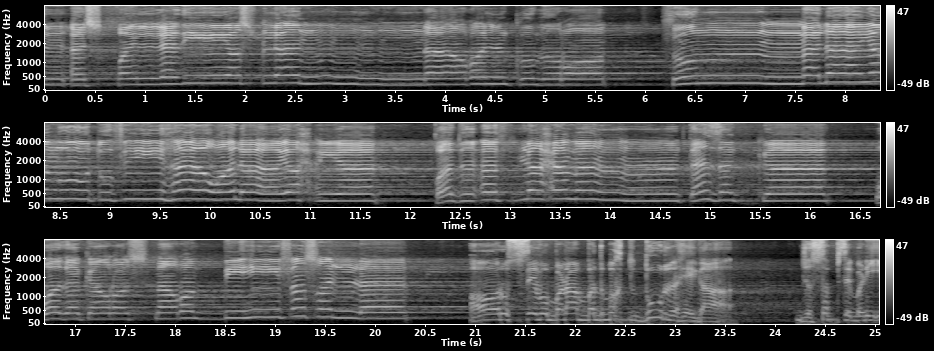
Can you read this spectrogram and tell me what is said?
الأشقى الذي يصلى النار الكبرى۔ ثم لا يموت فيها ولا يحيا. قد أفلح من تزكى. وذكر اسم ربه فصلى. اور اس سے وہ بڑا بدبخت دور رہے گا جو سب سے بڑی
